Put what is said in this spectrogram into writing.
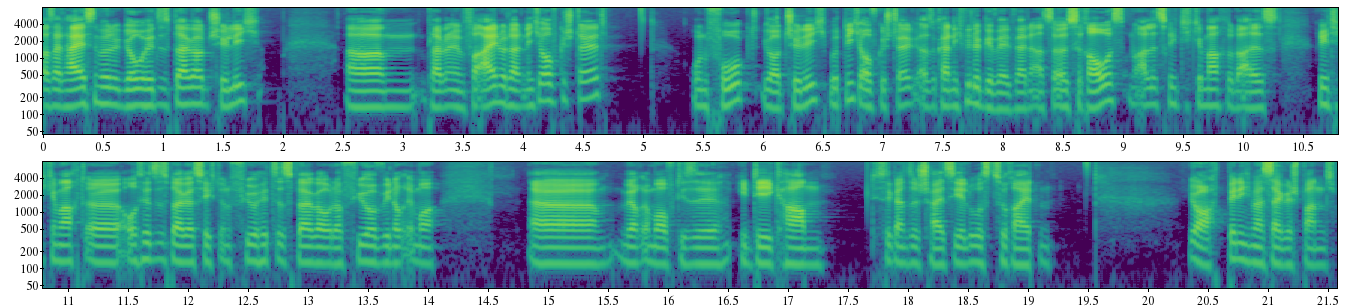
Was halt heißen würde, Go Hitzesberger, chillig. Ähm, bleibt dann im Verein, wird halt nicht aufgestellt. Und Vogt, ja, chillig, wird nicht aufgestellt, also kann nicht wiedergewählt werden. Also er ist raus und alles richtig gemacht oder alles richtig gemacht äh, aus Hitzesbergers Sicht und für Hitzesberger oder für wen auch immer, äh, wer auch immer auf diese Idee kam, diese ganze Scheiße hier loszureiten. Ja, bin ich mal sehr gespannt.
